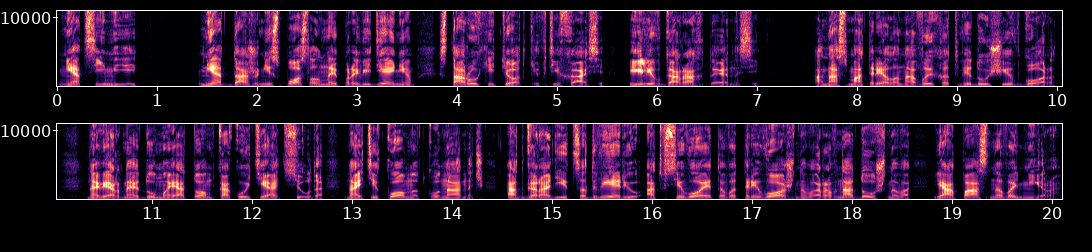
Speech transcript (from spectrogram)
нет семьи, нет даже неспосланной провидением старухи-тетки в Техасе или в горах Теннесси. Она смотрела на выход, ведущий в город, наверное, думая о том, как уйти отсюда, найти комнатку на ночь, отгородиться дверью от всего этого тревожного, равнодушного и опасного мира.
